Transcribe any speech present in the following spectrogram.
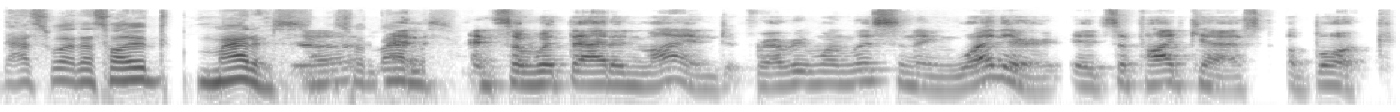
That's what that's all it matters. Yeah. That's what matters. And, and so with that in mind, for everyone listening, whether it's a podcast, a book,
